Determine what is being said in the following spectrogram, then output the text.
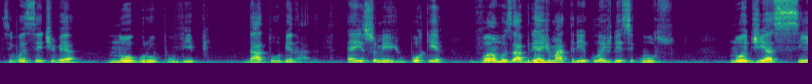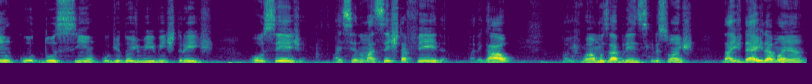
se você tiver no grupo VIP da Turbinada. É isso mesmo. Por quê? Vamos abrir as matrículas desse curso no dia 5 do 5 de 2023. Ou seja, vai ser numa sexta-feira, tá legal? Nós vamos abrir as inscrições das 10 da manhã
